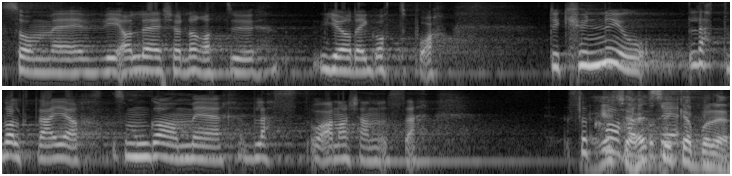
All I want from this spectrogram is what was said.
som eh, vi alle skjønner at du gjør deg godt på. Du kunne jo lett valgt veier som ga mer blest og anerkjennelse. Så jeg er ikke helt sikker på det.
